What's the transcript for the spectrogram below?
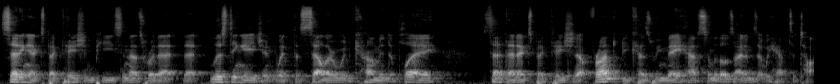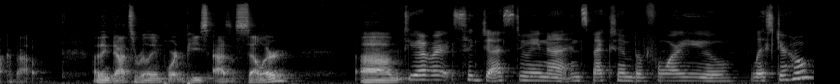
setting expectation piece and that's where that that listing agent with the seller would come into play set that expectation up front because we may have some of those items that we have to talk about. I think that's a really important piece as a seller um, Do you ever suggest doing an inspection before you list your home?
